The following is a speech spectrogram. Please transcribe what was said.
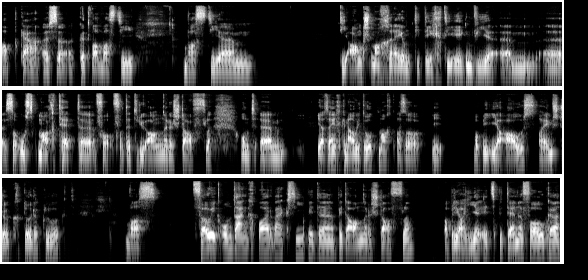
abgegeben. Also, gut, was die, was die, ähm, die Angstmacherei und die Dichte irgendwie ähm, äh, so ausgemacht hat äh, von, von den drei anderen Staffeln. Und ähm, ich habe es eigentlich genau wie du gemacht, also ich, wobei ich habe alles an einem Stück durchgeschaut, was völlig undenkbar gewesen bei den, bei den anderen Staffeln. Aber ja, hier jetzt bei diesen Folgen,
